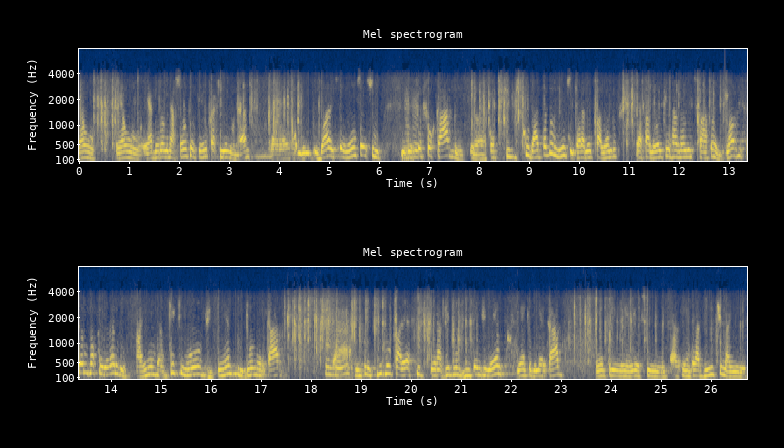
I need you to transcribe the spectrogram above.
é, o, é, o, é a denominação que eu tenho para aquilo, né? É, embora a experiência, isso me deixou chocado, até tive dificuldade para dormir, sinceramente falando, essa noite em razão desse fato aí. Nós estamos apurando ainda o que, que houve dentro do mercado Uhum. Ah, em princípio, parece ter havido um entendimento dentro do mercado entre, esse, entre a vítima e,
